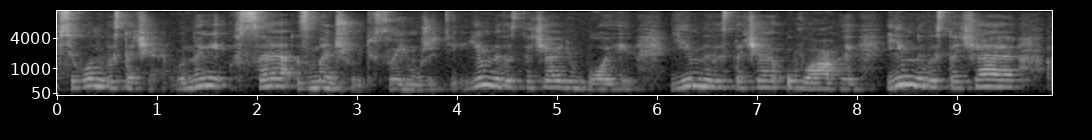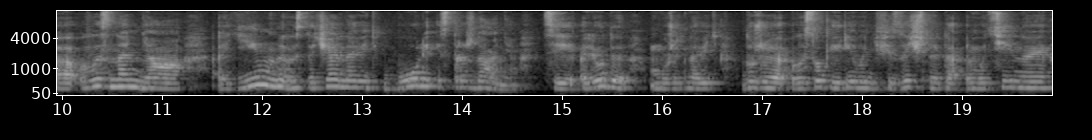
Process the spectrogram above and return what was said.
всього не вистачає. Вони все зменшують в своєму житті. Їм не вистачає любові, їм не вистачає уваги, їм не вистачає е, визнання, їм не вистачає навіть болі і страждання. Ці люди можуть навіть дуже високий рівень фізичної та емоційної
